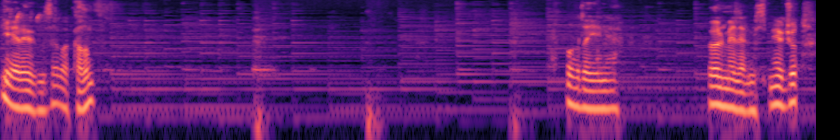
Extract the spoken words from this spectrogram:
Diğer evimize bakalım. Burada yine bölmelerimiz mevcut.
